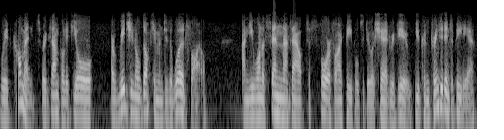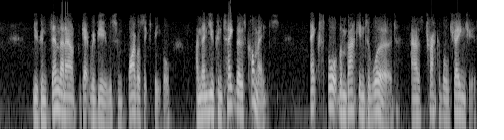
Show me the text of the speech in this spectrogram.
with comments. For example, if your original document is a Word file, and you want to send that out to four or five people to do a shared review, you can print it into PDF, you can send that out, get reviews from five or six people, and then you can take those comments, export them back into Word as trackable changes,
